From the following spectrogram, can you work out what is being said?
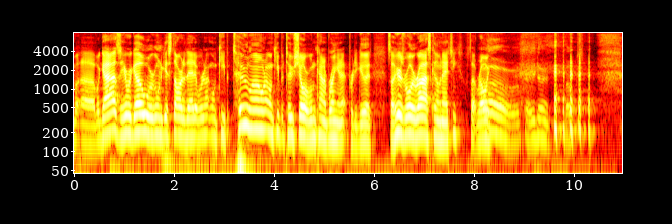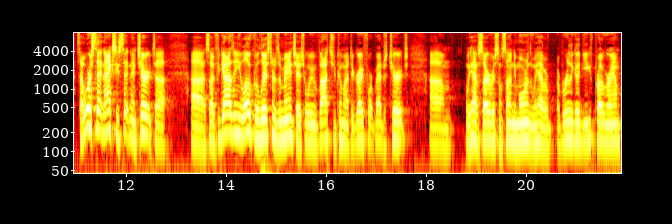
But, uh, but guys, here we go. We're going to get started at it. We're not going to keep it too long. We're not going to keep it too short. We're going to kind of bring it up pretty good. So here's Roy Rice coming at you. What's up, Roy? Hello. How you doing, folks? So we're sitting actually sitting in church. Uh, uh, so if you guys any local listeners in Manchester, we invite you to come out to Great Fort Baptist Church. Um, we have service on Sunday mornings. We have a, a really good youth program.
